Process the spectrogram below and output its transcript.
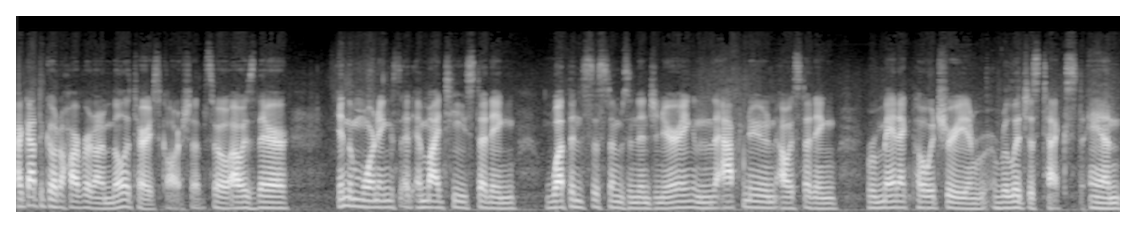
I got to go to Harvard on a military scholarship. So I was there in the mornings at MIT studying weapons systems and engineering, and in the afternoon I was studying romantic poetry and religious text. And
